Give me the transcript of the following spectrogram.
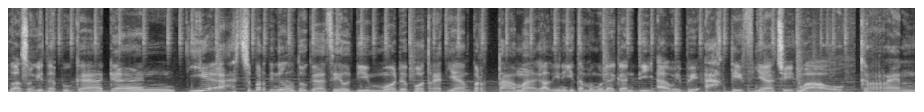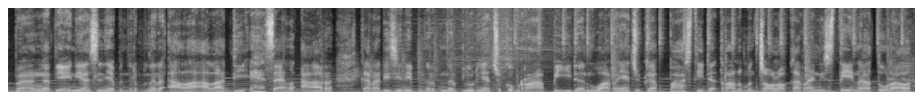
Langsung kita buka dan ya seperti inilah untuk hasil di mode potret yang pertama. Kali ini kita menggunakan di AWB aktifnya cuy. Wow keren banget ya. Ini hasilnya bener-bener ala-ala di SLR Karena di sini bener-bener blurnya cukup rapi dan warnanya juga pas tidak terlalu mencolok Karena ini stay natural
